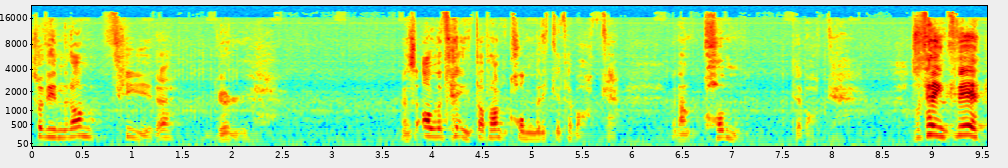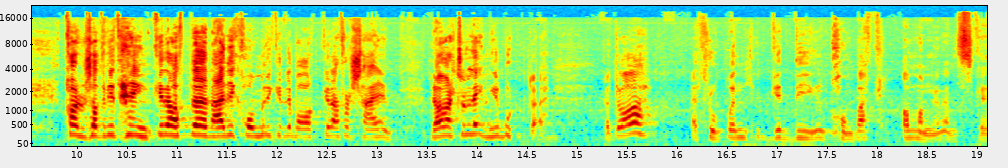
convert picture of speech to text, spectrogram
Så vinner han fire gull. Mens alle tenkte at han kommer ikke tilbake. Men han kom tilbake. Og så tenker vi kanskje at vi tenker at nei, de kommer ikke tilbake, det er for seint. De har vært så lenge borte. Vet du hva? Jeg tror på en gedigen comeback av mange mennesker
